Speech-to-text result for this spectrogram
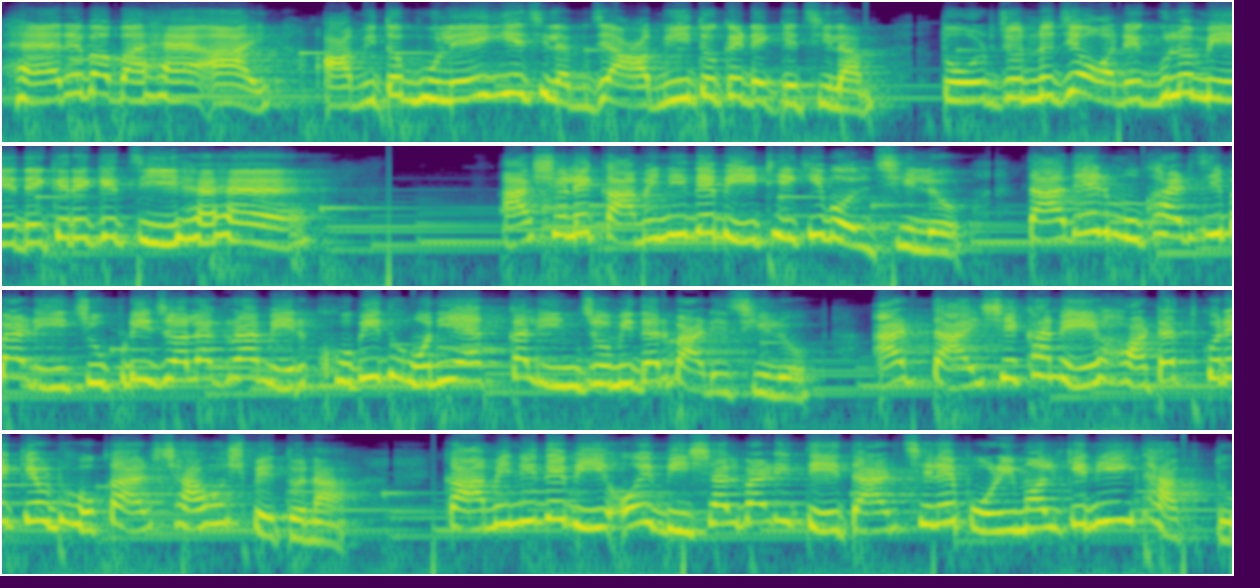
হ্যাঁ রে বাবা হ্যাঁ আয়। আমি তো ভুলেই গিয়েছিলাম যে আমিই তোকে ডেকেছিলাম। তোর জন্য যে অনেকগুলো মেয়ে দেখে রেখেছি হ্যাঁ হ্যাঁ। আসলে কামিনী দেবী ঠিকই বলছিল তাদের মুখার্জি বাড়ি চুপড়িজলা গ্রামের খুবই ধনী এককালীন জমিদার বাড়ি ছিল। আর তাই সেখানে হঠাৎ করে কেউ ঢোকার সাহস পেত না। কামিনী দেবী ওই বিশাল বাড়িতে তার ছেলে পরিমলকে নিয়েই থাকতো।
